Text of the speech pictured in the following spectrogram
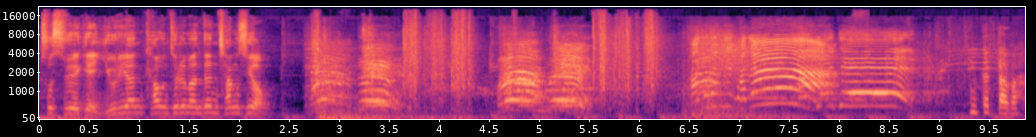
투수에게 유리한 카운트를 만든 장수영. 강원님 가자! 화이팅! 힘 뺐다가.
